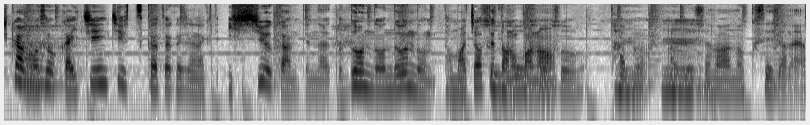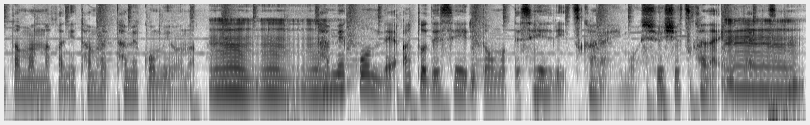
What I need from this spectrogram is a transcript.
しかもそうか1日2日とかじゃなくて1週間ってなるとどんどんどんどん溜まっちゃってたのかな。そう多分、うん。うん。私のあの癖じゃない？頭の中にため溜め込むような。うんうんうん。溜め込んで後で整理と思って整理つかない。もう収集つかないみうたいなさ。ん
